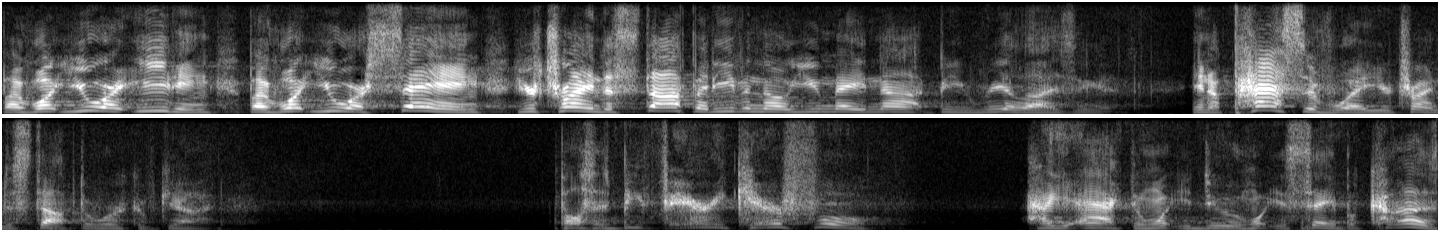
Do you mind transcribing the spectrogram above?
by what you are eating, by what you are saying. You're trying to stop it, even though you may not be realizing it. In a passive way, you're trying to stop the work of God. Paul says, Be very careful how you act and what you do and what you say because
